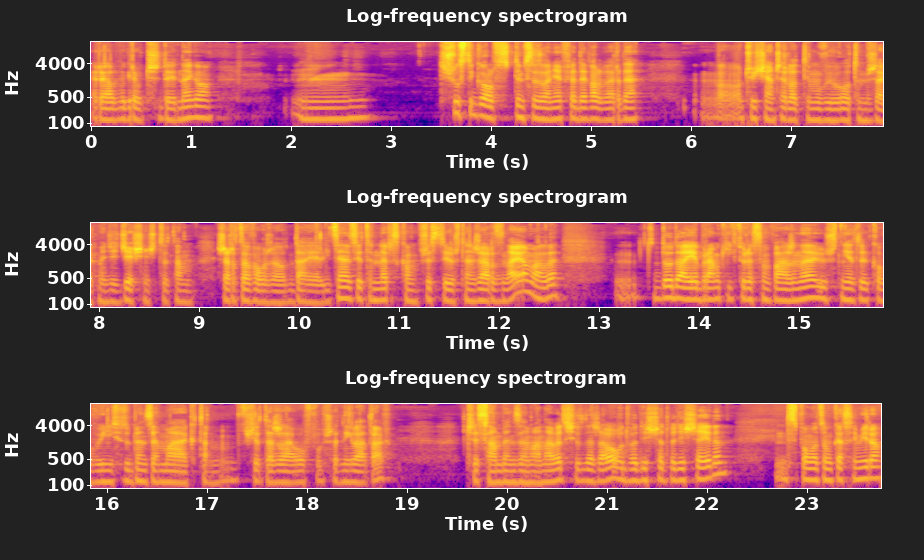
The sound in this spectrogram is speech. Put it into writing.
Real wygrał 3 do 1. Mm, szósty gol w tym sezonie Fede Valverde. No, oczywiście Ancelotti mówił o tym, że jak będzie 10, to tam żartował, że oddaje licencję trenerską. Wszyscy już ten żart znają, ale y, dodaje bramki, które są ważne. Już nie tylko Vinicius Benzema, jak tam się zdarzało w poprzednich latach. Czy sam Benzema nawet się zdarzało w 2021 z pomocą Casemiro,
